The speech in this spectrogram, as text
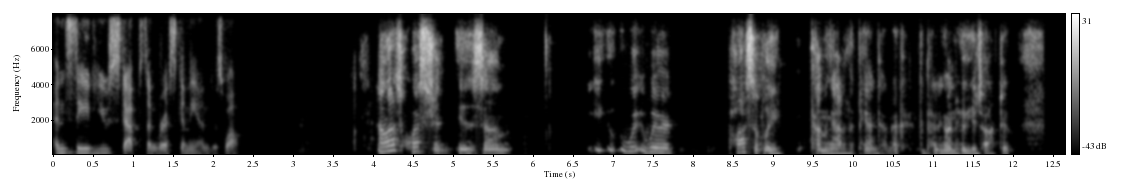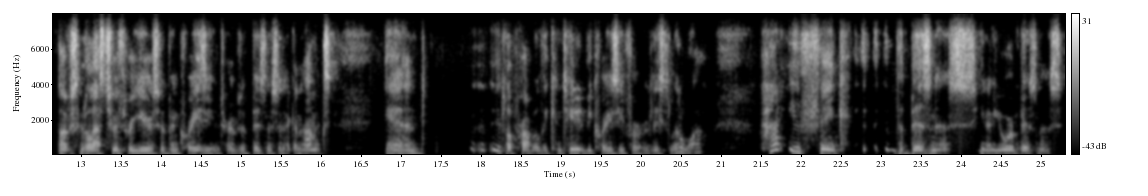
and save you steps and risk in the end as well. Now, last question is um, we're possibly coming out of the pandemic, depending on who you talk to obviously the last two or three years have been crazy in terms of business and economics, and it'll probably continue to be crazy for at least a little while. How do you think the business, you know, your business,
